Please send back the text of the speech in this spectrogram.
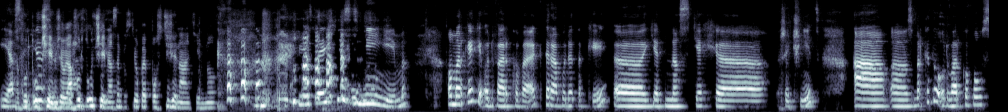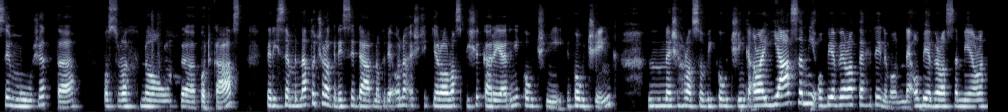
Já, já furt učím, že jo, já furt učím, já jsem prostě úplně postižená tím, no. já se ještě zmíním o Markétě Odvárkové, která bude taky uh, jedna z těch uh, řečnic. A uh, s Marketou Odvárkovou si můžete poslechnout podcast, který jsem natočila kdysi dávno, kdy ona ještě dělala spíše kariérní coaching než hlasový coaching, ale já jsem ji objevila tehdy, nebo neobjevila jsem ji, ale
